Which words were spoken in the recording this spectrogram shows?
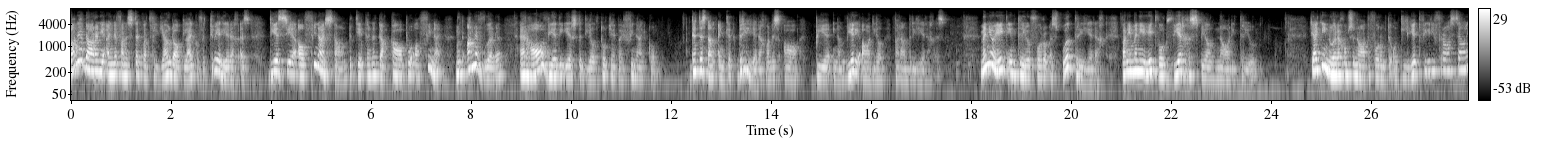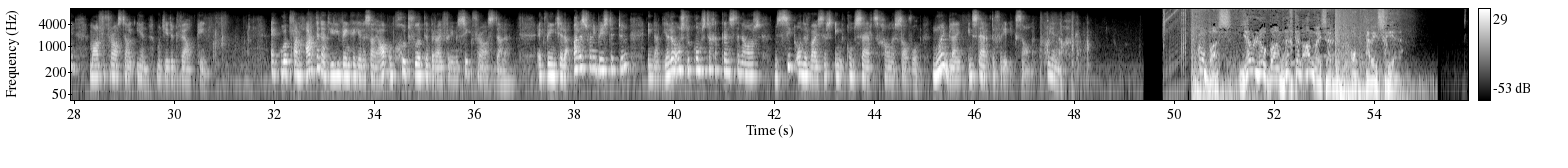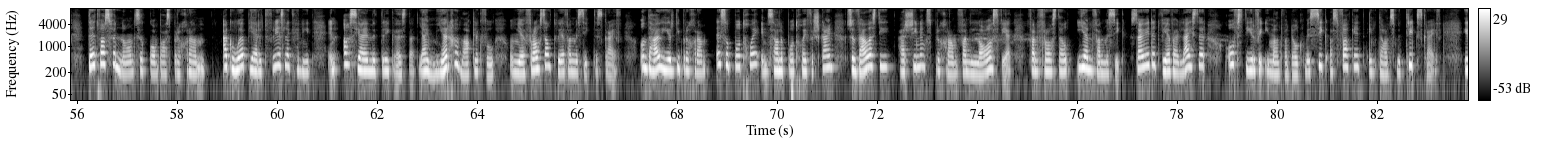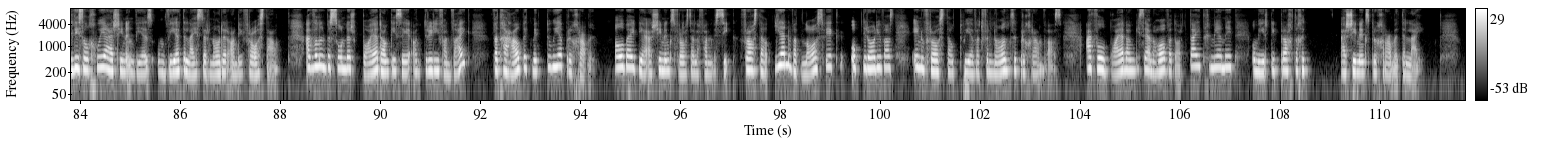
Wanneer daar aan die einde van 'n stuk wat vir jou dalk lyk of dit tweeledig is, DC alfinae staan, beteken dit da capo alfinae. Met ander woorde, herhaal weer die eerste deel tot jy by finae kom. Dit is dan eintlik drieledig want dis A, B en dan weer die A deel wat dan drieledig is. Minuet en trio vorm is ook drieledig want die minuet word weer gespeel na die trio. Jy het nie nodig om sonate vorm te ontleed vir hierdie vraestel nie, maar vir vraestel 1 moet jy dit wel ken. Ek hoop van harte dat hierdie wenke julle sal help om goed voor te berei vir die musiekvraestelle. Ek wens julle alles van die beste toe en dat julle ons toekomstige kunstenaars, musiekonderwysers en konsertgangers sal word. Mooi bly en sterkte vir die eksamen. Goeienaand. Kompas, jou loopbaanrigtingaanwyser op RSG. Dit was vanaand se Kompas program. Ek hoop jy het dit vreeslik geniet en as jy in matriek is dat jy meer gemaklik voel om jou vraestel 2 van musiek te skryf. Onthou hierdie program is op Potgooi en sal op Potgooi verskyn, sowel as die hersieningsprogram van laasweek van vraestel 1 van musiek. Sou jy dit weer wou luister of stuur vir iemand wat dalk musiek as vak het en tans matriek skryf. Hierdie sal goeie hersiening wees om weer te luister nader aan die vraestel. Ek wil in besonder baie dankie sê aan Trudy van Wyk wat gehelp het met twee programme albei die ersieningsvraestelle van musiek. Vraestel 1 wat laasweek op die radio was en vraestel 2 wat vanaand se program was. Ek wil baie dankie sê aan haar wat haar tyd geneem het om hierdie pragtige ersieningsprogramme te lei.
